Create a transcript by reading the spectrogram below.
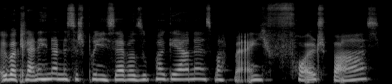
Über kleine Hindernisse springe ich selber super gerne. Es macht mir eigentlich voll Spaß.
